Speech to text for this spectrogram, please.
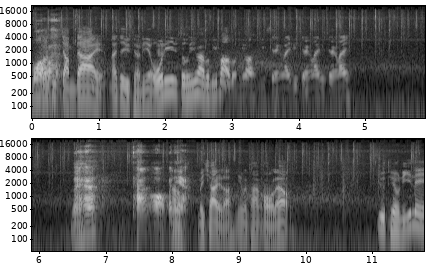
มั่วเท่าปะที่จำได้น่าจะอยู่แถวนี้โอ้นี่ตรงนี้เปล่าตรงนี้เปล่าตรงนี้เปล่ามีแสงอะไรมีแสงอะไรมีแสงอะไรไหนฮะ ทางออกปะเนี่ยอ้าวไม่ใช่เหรอนี่มันทางออกแล้ว อยู่แถวนี้เลย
